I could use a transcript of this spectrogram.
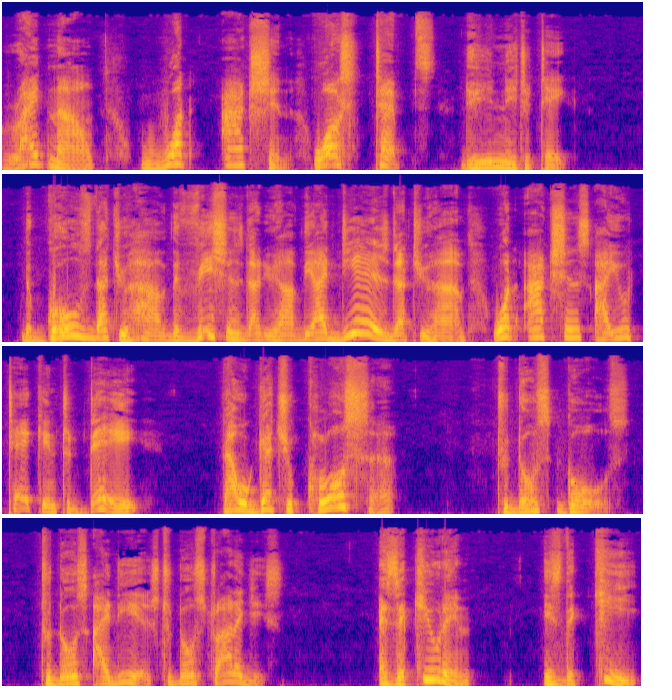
right now. What action, what steps do you need to take? the goals that you have, the visions that you have, the ideas that you have, what actions are you taking today that will get you closer to those goals, to those ideas, to those strategies? Executing is the key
